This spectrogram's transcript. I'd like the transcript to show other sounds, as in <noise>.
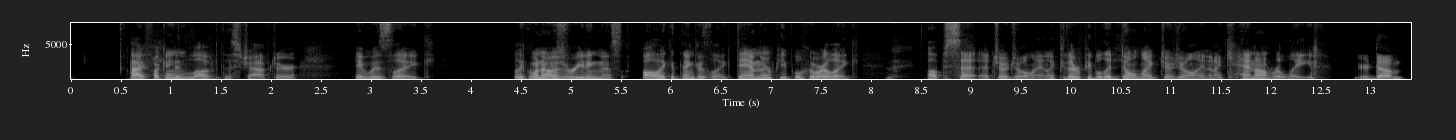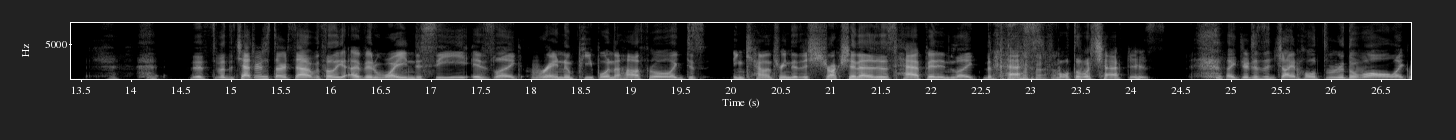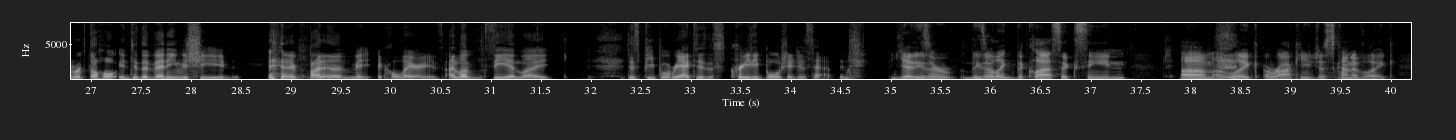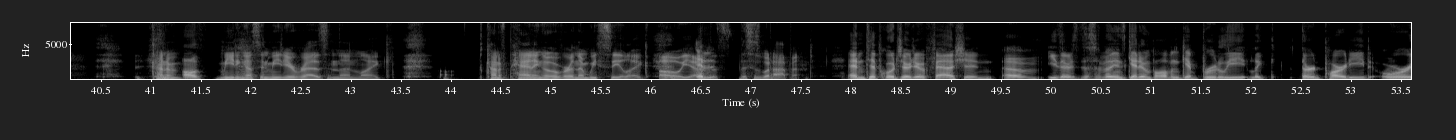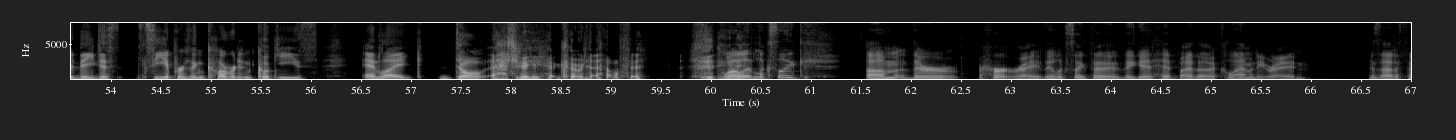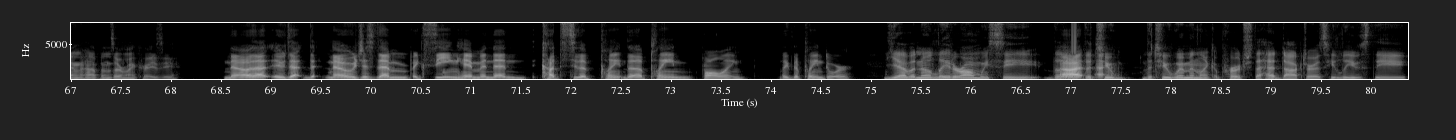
I fucking loved this chapter. It was like like when I was reading this, all I could think is like, damn, there are people who are like upset at JoJolion. Like there are people that don't like JoJolion, and I cannot relate. You're dumb. This when the chapter starts out with something I've been waiting to see is like random people in the hospital like just encountering the destruction that has happened in like the past <laughs> multiple chapters. Like there's just a giant hole through the wall, like ripped the hole into the vending machine, and <laughs> I find it like, hilarious. I love seeing like just people react to this crazy bullshit just happened. <laughs> Yeah, these are these are like the classic scene um of <laughs> like Araki just kind of like kind of Al- meeting us in media res and then like kind of panning over and then we see like, oh yeah, And- this this is what happened. and typical JoJo fashion of either the civilians get involved and get brutally like third partied, or they just see a person covered in cookies and like don't <laughs> actually go to help it. Well, it <laughs> looks like um they're hurt, right? It looks like the they get hit by the calamity, right? Is that a thing that happens, or am I crazy? no, that, it, that no, it was just them like seeing him and then cuts to the plane, the plane falling, like the plane door. Yeah, but no. Later on, we see the Uh, the two the two women like approach the head doctor as he leaves the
